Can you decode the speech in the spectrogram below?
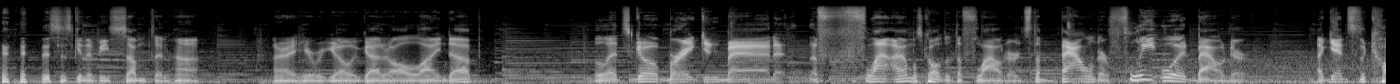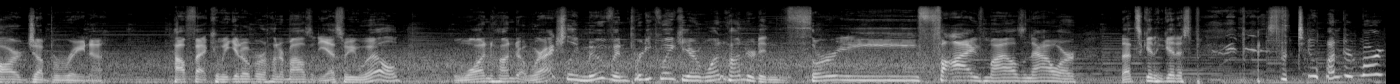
this is going to be something, huh? All right, here we go. We've got it all lined up. Let's go Breaking Bad. The flat I almost called it the flounder. It's the bounder, Fleetwood bounder against the car jump arena. How fast can we get over 100 miles? Yes, we will. 100. We're actually moving pretty quick here. 135 miles an hour. That's going to get us past the 200 mark.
